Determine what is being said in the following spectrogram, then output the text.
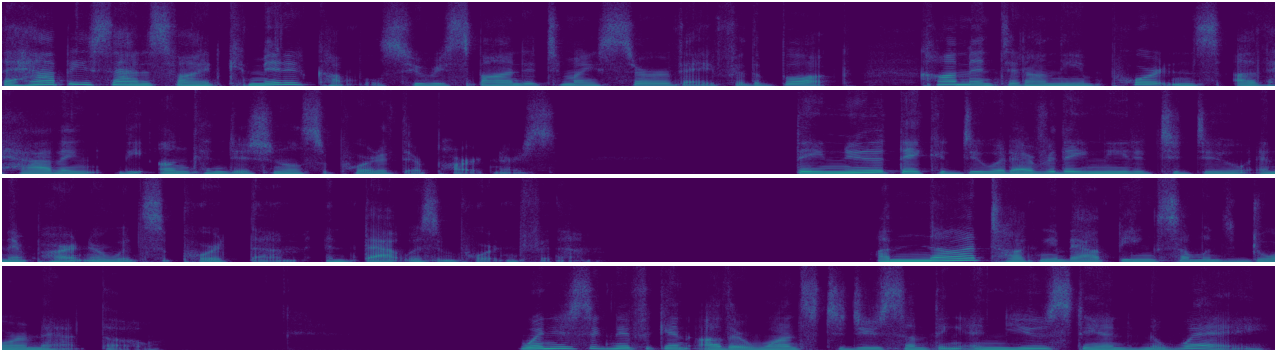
The happy, satisfied, committed couples who responded to my survey for the book commented on the importance of having the unconditional support of their partners. They knew that they could do whatever they needed to do and their partner would support them, and that was important for them. I'm not talking about being someone's doormat, though. When your significant other wants to do something and you stand in the way,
